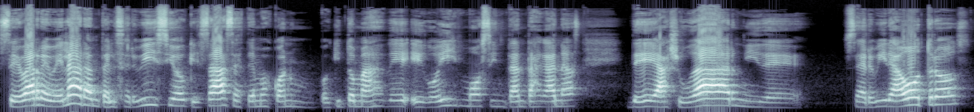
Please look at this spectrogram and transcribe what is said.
se va a revelar ante el servicio, quizás estemos con un poquito más de egoísmo, sin tantas ganas de ayudar ni de servir a otros.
